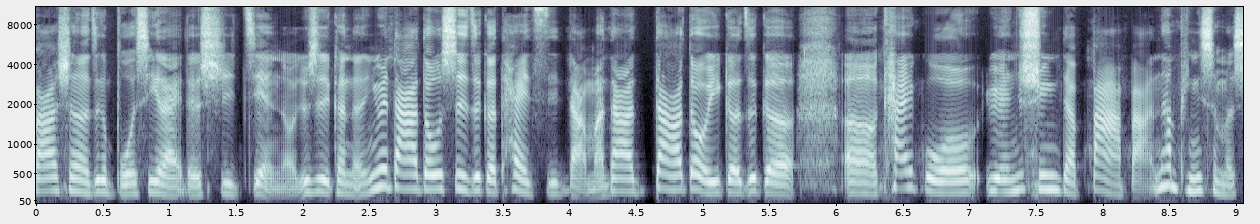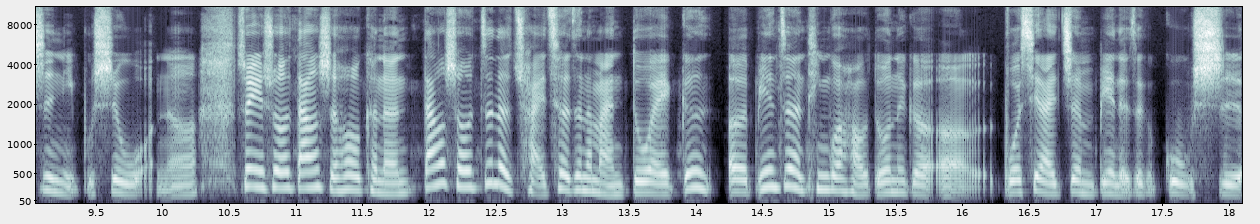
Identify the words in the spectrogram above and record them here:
发生了这个薄熙来的事件哦，就是可能因为大家都是这个太子党嘛，大家大家都有一个这个呃开国元勋的爸爸，那凭什么是你不是我呢？所以说当时候可能当时候真的揣测真的蛮多诶，跟耳边真的听过好多那个呃薄熙来政变的这个故事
